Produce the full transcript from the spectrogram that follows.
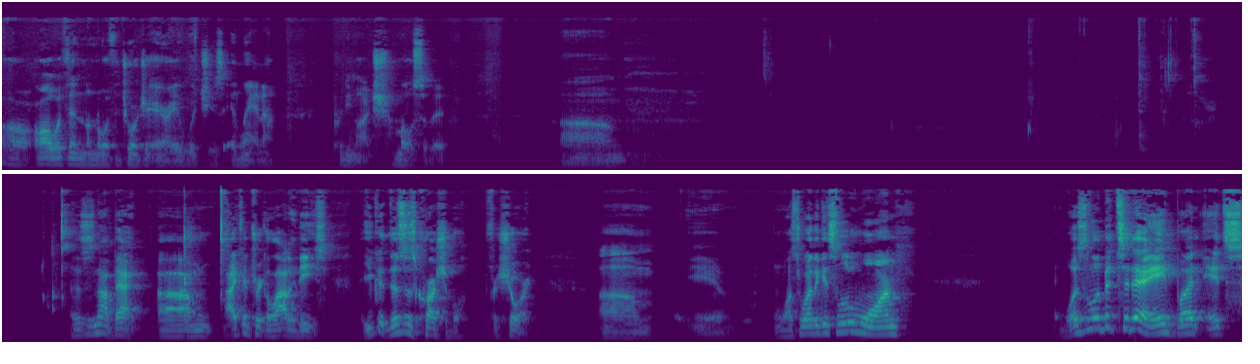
All within the North Georgia area, which is Atlanta, pretty much, most of it. Um, this is not bad. Um, I could drink a lot of these. You could. This is crushable for sure. Um, yeah. Once the weather gets a little warm, it was a little bit today, but it's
